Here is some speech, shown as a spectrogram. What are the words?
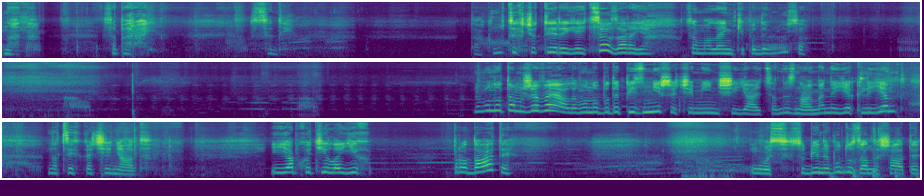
На, на. Забирай. Сиди. Так, ну цих чотири яйця. Зараз я це маленьке подивлюся. Ну, воно там живе, але воно буде пізніше, чим інші яйця. Не знаю, у мене є клієнт на цих каченят. І я б хотіла їх продати. Ось, собі не буду залишати.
